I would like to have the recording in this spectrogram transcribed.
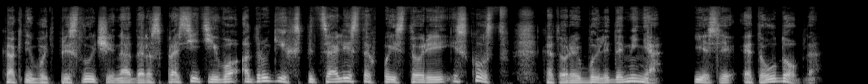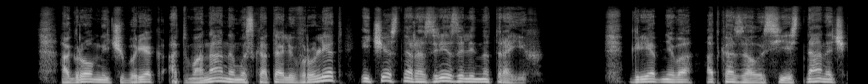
Как-нибудь при случае надо расспросить его о других специалистах по истории искусств, которые были до меня, если это удобно. Огромный чебурек от манана мы скатали в рулет и честно разрезали на троих. Гребнева отказалась есть на ночь,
